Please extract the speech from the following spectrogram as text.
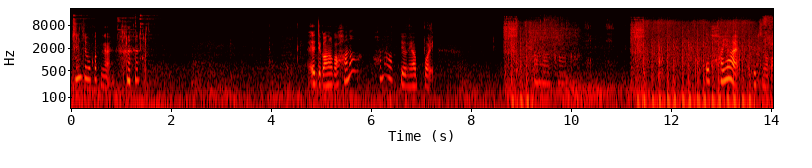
全然分かってない。え、てかなんか花？花あったよね、やっぱり。あーあかんあかん。お、早い。打つのが。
